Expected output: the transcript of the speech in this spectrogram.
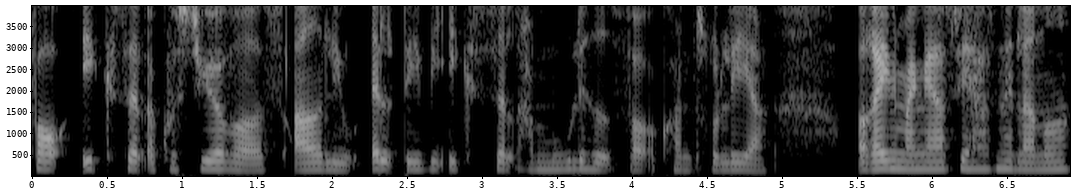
for ikke selv at kunne styre vores eget liv. Alt det, vi ikke selv har mulighed for at kontrollere. Og rigtig mange af os, vi har sådan et eller andet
